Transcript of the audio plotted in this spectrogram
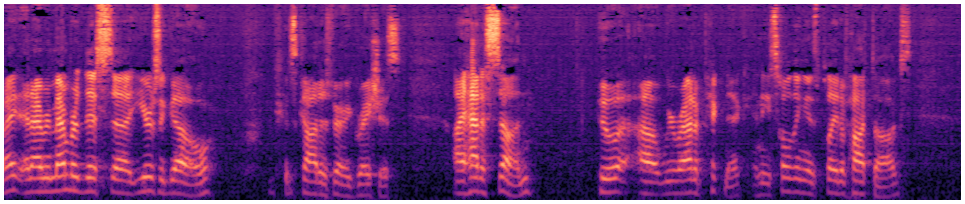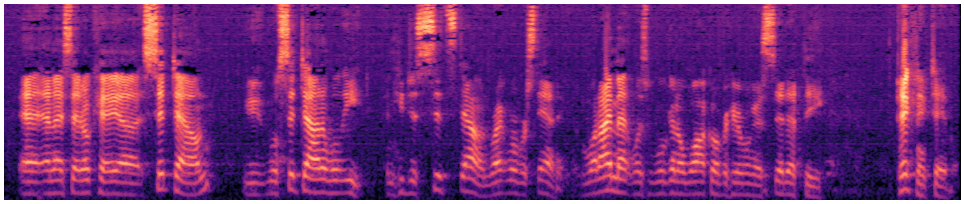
right? And I remember this uh, years ago, because God is very gracious. I had a son who uh, we were at a picnic, and he's holding his plate of hot dogs, and, and I said, "Okay, uh, sit down. we'll sit down and we'll eat." And he just sits down right where we're standing. And what I meant was, we're going to walk over here. We're going to sit at the picnic table.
